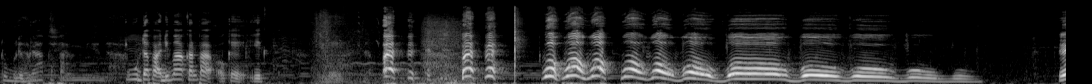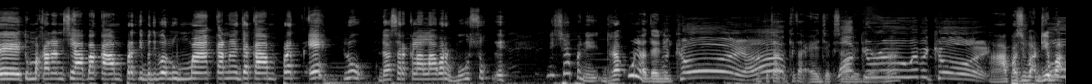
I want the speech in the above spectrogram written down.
Lu beli berapa Pak? Udah Pak dimakan Pak. Oke, it. Oke. Eh, eh, eh, eh. Wow, wow, wow, wow, wow, wow, wow, wow, wow, wow, wow. Eh, itu makanan siapa kampret? Tiba-tiba lu makan aja kampret. Eh, lu dasar kelelawar busuk. Eh, ini siapa nih? Dracula tadi. Ibikoy, Kita huh? kita ejek saja dia. Ibikoy. Apa sih Pak? Diam Pak.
